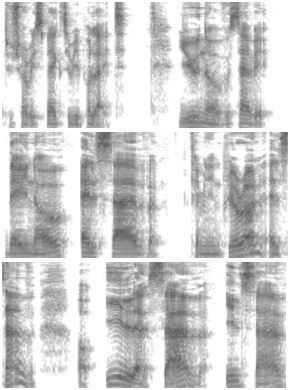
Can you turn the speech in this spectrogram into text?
to show respect, to be polite. You know, vous savez. They know, elles savent. Féminine plural, elles savent. Or, ils savent, ils savent.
